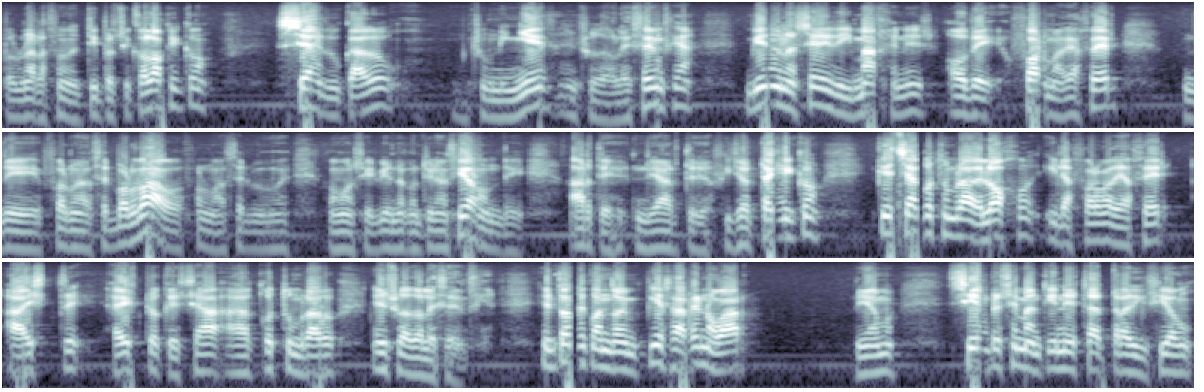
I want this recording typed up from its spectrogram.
por una razón de tipo psicológico, se ha educado en su niñez, en su adolescencia, viendo una serie de imágenes o de formas de hacer, de forma de hacer bordado, forma de hacer, como vamos a ir viendo a continuación, de arte, de arte de oficios técnicos, que se ha acostumbrado el ojo y la forma de hacer a, este, a esto que se ha acostumbrado en su adolescencia. Entonces, cuando empieza a renovar, digamos, siempre se mantiene esta tradición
